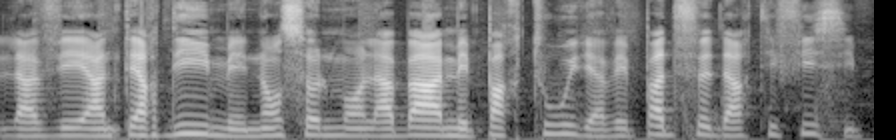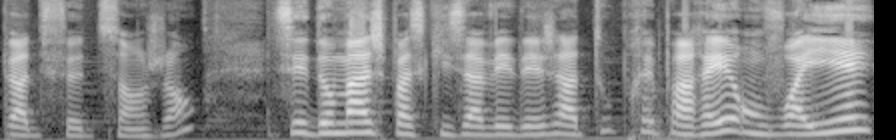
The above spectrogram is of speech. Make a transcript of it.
l'avait interdit, mais non seulement là-bas, mais partout, il n'y avait pas de feu d'artifice et pas de feu de Saint-Jean. C'est dommage parce qu'ils avaient déjà tout préparé. On voyait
